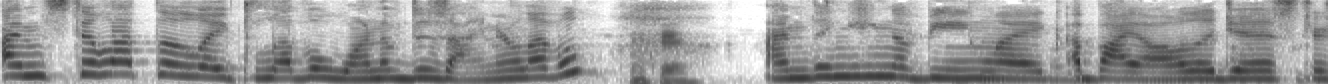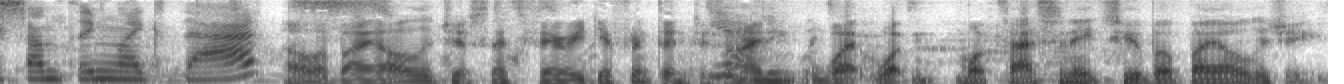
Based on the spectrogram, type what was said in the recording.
I'm still at the like level one of designer level. okay? I'm thinking of being like a biologist or something like that. Oh, a biologist. That's very different than designing. What what what fascinates you about biology?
